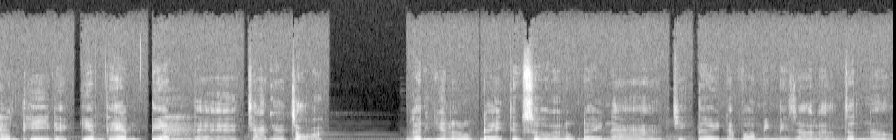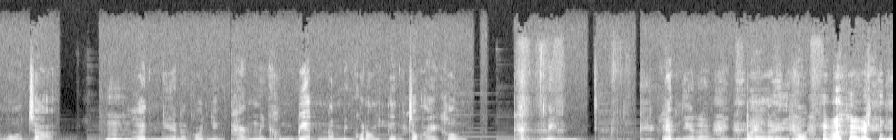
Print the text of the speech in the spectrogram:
ôn thi để kiếm thêm tiền để trả nhà trọ gần như là lúc đấy thực sự là lúc đấy là chị tươi là vợ mình bây giờ là rất là hỗ trợ Ừ. gần như là có những tháng mình không biết là mình có đóng tiền trọ hay không mình gần như là mình bơ đi thôi. Bởi vì-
